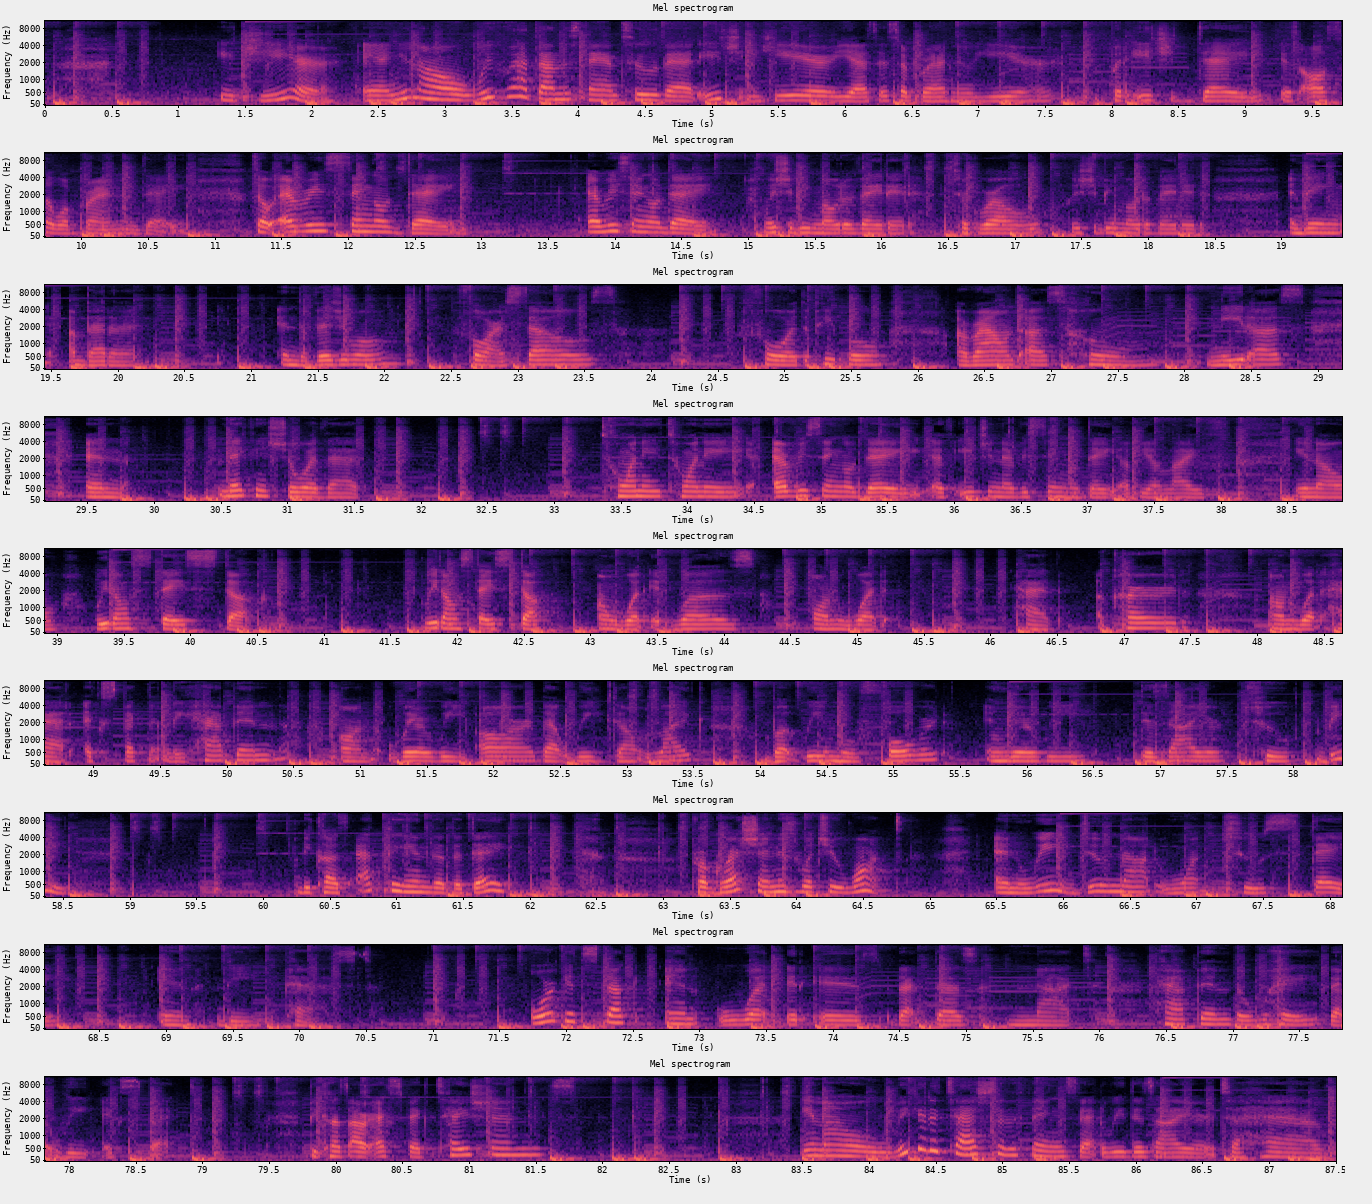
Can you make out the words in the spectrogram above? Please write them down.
each year. And you know, we have to understand too that each year, yes, it's a brand new year, but each day is also a brand new day. So every single day, every single day, we should be motivated to grow. We should be motivated in being a better individual for ourselves, for the people around us whom need us, and making sure that 2020, every single day of each and every single day of your life, you know, we don't stay stuck. We don't stay stuck on what it was, on what had occurred, on what had expectantly happened, on where we are that we don't like, but we move forward and where we desire to be. Because at the end of the day, progression is what you want. And we do not want to stay in the past or get stuck in what it is that does not happen the way that we expect. Because our expectations, you know, we get attached to the things that we desire to have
